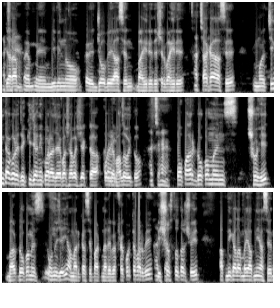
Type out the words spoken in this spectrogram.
আচ্ছা, যারা। বিভিন্ন জবে আছেন বাইরে দেশের বাইরে আচ্ছা। টাকা আছে। চিন্তা করে যে কি জানি করা যায় পাশাপাশি একটা করলে ভালো হইতো আচ্ছা হ্যাঁ প্রপার ডকুমেন্টস সহিত বা ডকুমেন্টস অনুযায়ী আমার কাছে পার্টনারে ব্যবসা করতে পারবে আচ্ছা। বিশ্বস্ততার সহিত আপনি কালাম ভাই আপনি আছেন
